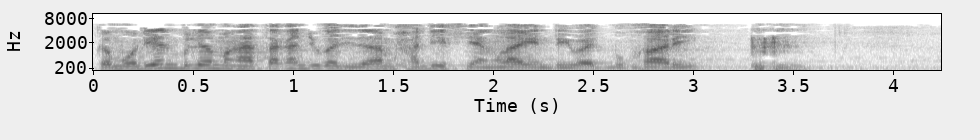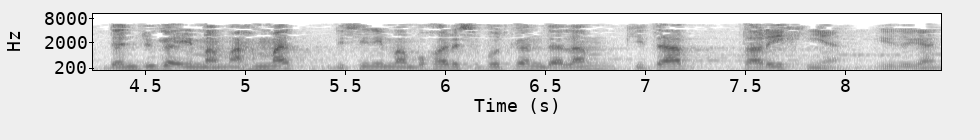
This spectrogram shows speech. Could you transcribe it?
Kemudian beliau mengatakan juga di dalam hadis yang lain riwayat Bukhari dan juga Imam Ahmad di sini Imam Bukhari sebutkan dalam kitab tarikhnya gitu kan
